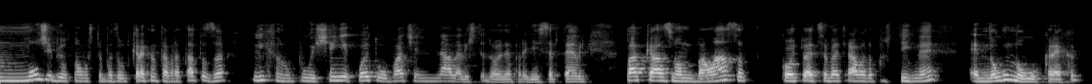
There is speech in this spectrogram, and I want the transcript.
може би отново ще бъде открекната вратата за лихвено повишение, което обаче надали ще дойде преди септември. Пак казвам, балансът, който ЕЦБ трябва да постигне, е много-много крехък.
